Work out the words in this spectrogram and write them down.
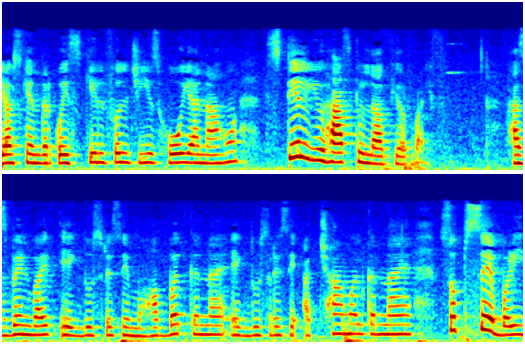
या उसके अंदर कोई स्किलफुल चीज़ हो या ना हो still you have to love your wife husband wife एक दूसरे से मोहब्बत करना है, एक दूसरे से अच्छा अमल करना है। सबसे बड़ी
